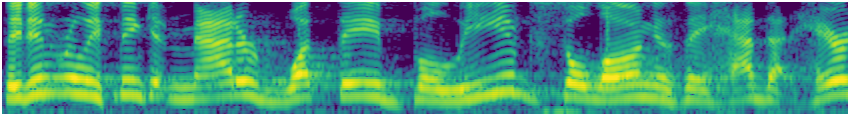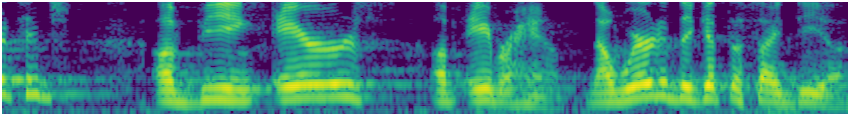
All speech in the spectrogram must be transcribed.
They didn't really think it mattered what they believed so long as they had that heritage of being heirs of Abraham. Now, where did they get this idea?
